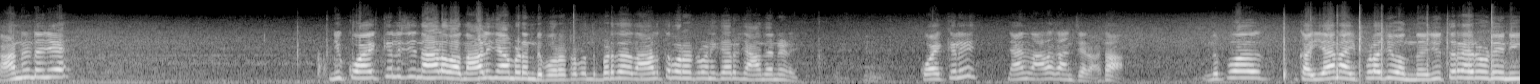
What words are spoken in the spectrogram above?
കാണണ്ടേ ഇനി കുഴക്കൽ നാളെ വാ. നാളെ ഞാൻ ഇവിടെ ഉണ്ട് പൊറോട്ട ഇവിടുത്തെ നാളത്തെ പൊറോട്ട പണിക്കാരൻ ഞാൻ തന്നെയാണ്. കുഴക്കൽ ഞാൻ നാളെ കാണിച്ചു തരാം കേട്ടാ. ഇന്നിപ്പോൾ കയ്യാനാ ഇപ്പോഴാണ് വന്നത് ഇത്ര നേരം ഇവിടെ ഇനി?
